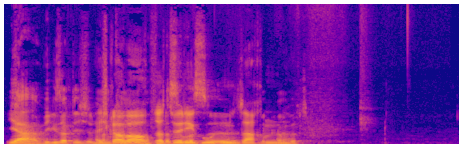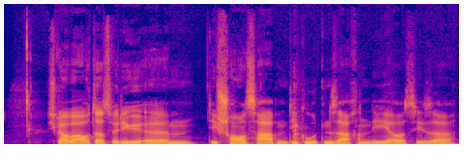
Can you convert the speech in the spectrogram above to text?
Ja, wie gesagt, ich, man glaube auch, dass wir die sowas, guten äh, Sachen-. Ich glaube auch, dass wir die, ähm, die Chance haben, die guten Sachen, die aus dieser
